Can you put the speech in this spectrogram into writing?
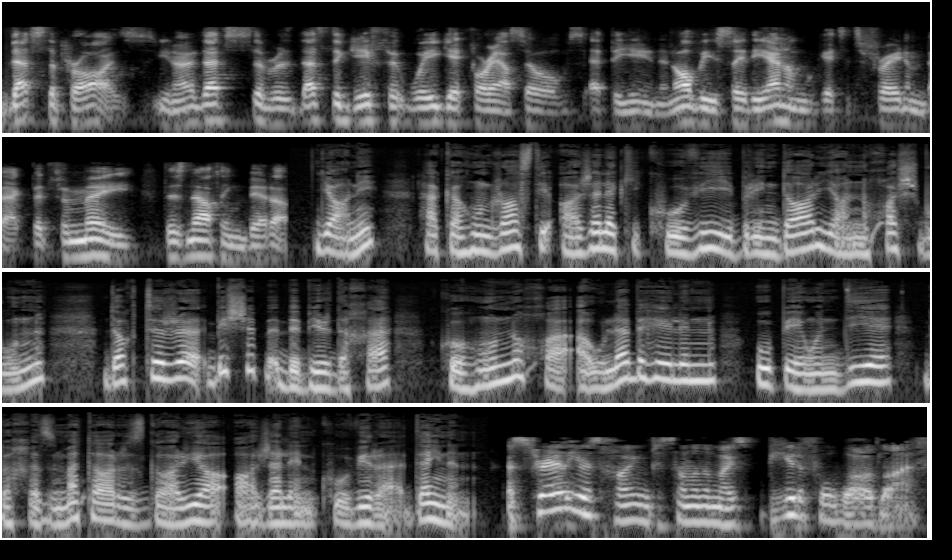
that's the prize. You know, that's the that's the gift that we get for ourselves at the end. And obviously, the animal gets its freedom back. But for me, there's nothing better. یعنی هکه هون راستی آجلکی کووی بریندار یا نخوش بون دکتر بیشپ ببیردخه که هون خوا اوله بهیلن و پیوندی به خدمت رزگاری آجلن کووی را دینن. Australia is home to some of the most beautiful wildlife,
